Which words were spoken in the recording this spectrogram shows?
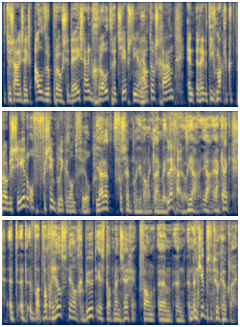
tussen aanhalingstekens oudere procedés zijn, grotere chips die in auto's gaan en relatief makkelijker te produceren. Of versimpel ik het dan te veel? Ja, dat versimpel je wel een klein beetje. Leg uit. Ja, ja, ja kijk, het, het, wat, wat er heel snel gebeurt is dat men zegt van um, een, een chip is natuurlijk heel klein.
